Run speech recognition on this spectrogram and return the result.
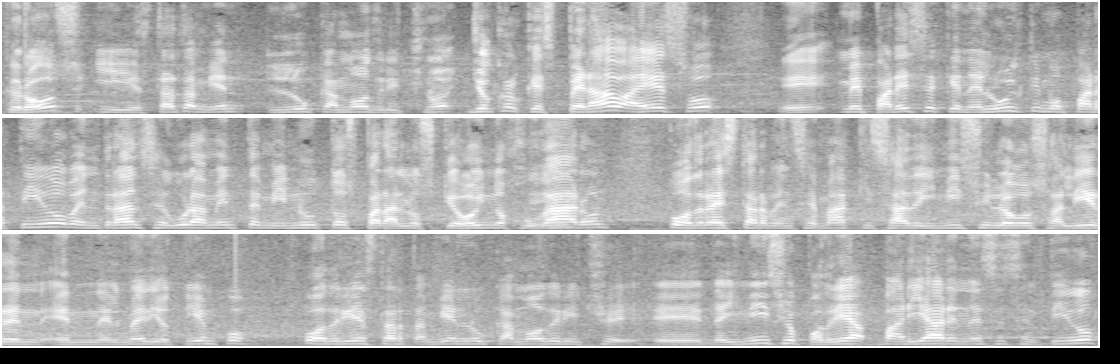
Cross y está también Luka Modric. ¿no? Yo creo que esperaba eso. Eh, me parece que en el último partido vendrán seguramente minutos para los que hoy no jugaron. Podrá estar Benzema quizá de inicio y luego salir en, el medio tiempo. Podría estar también Luka Modric eh, eh, de inicio. Podría variar en ese sentido.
